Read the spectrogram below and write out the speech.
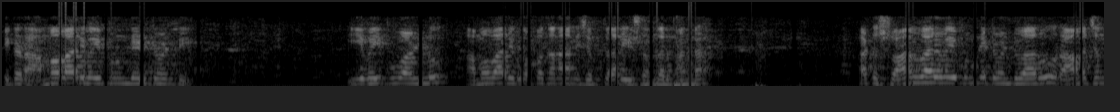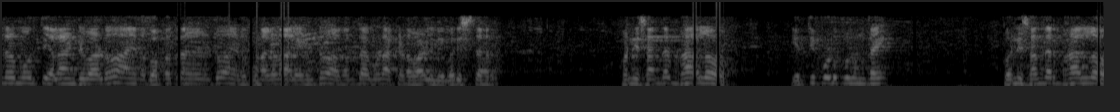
ఇక్కడ అమ్మవారి వైపు ఉండేటువంటి ఈ వైపు వాళ్ళు అమ్మవారి గొప్పతనాన్ని చెప్తారు ఈ సందర్భంగా. అటు స్వామివారి వైపు ఉండేటువంటి వారు రామచంద్రమూర్తి ఎలాంటి వాడు ఆయన గొప్పతనం ఏంటో ఆయన గుణగణాలు ఏంటో అదంతా కూడా అక్కడ వాళ్ళు వివరిస్తారు. కొన్ని సందర్భాల్లో ఎత్తి కొడుకులు ఉంటాయి. కొన్ని సందర్భాల్లో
